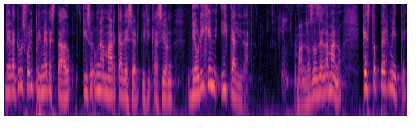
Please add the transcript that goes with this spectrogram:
Veracruz fue el primer estado que hizo una marca de certificación de origen y calidad. Van los dos de la mano, que esto permite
